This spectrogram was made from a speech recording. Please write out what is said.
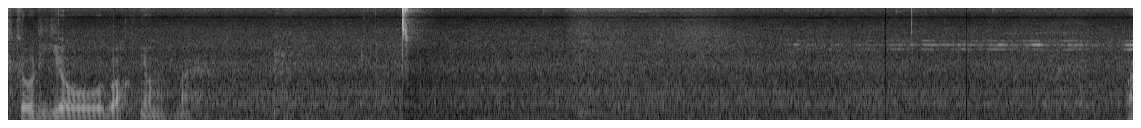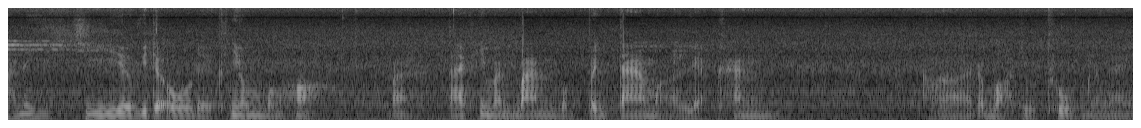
Studio របស់ខ្ញុំបាទបាទនេះជាវីដេអូដែលខ្ញុំបង្ហោះបាទតែខ្ញុំមិនបានបំពេញតាមលក្ខខណ្ឌ របស់ YouTube ហ្នឹងហើយ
